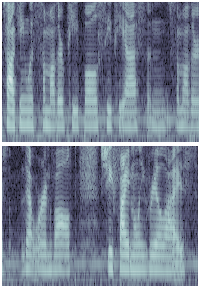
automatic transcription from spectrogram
talking with some other people CPS and some others that were involved she finally realized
